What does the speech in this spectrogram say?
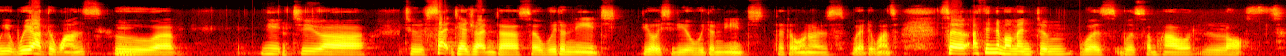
we, we are the ones who uh, need to uh, to set the agenda. So we don't need the OECD, we don't need the donors. We're the ones. So I think the momentum was was somehow lost.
